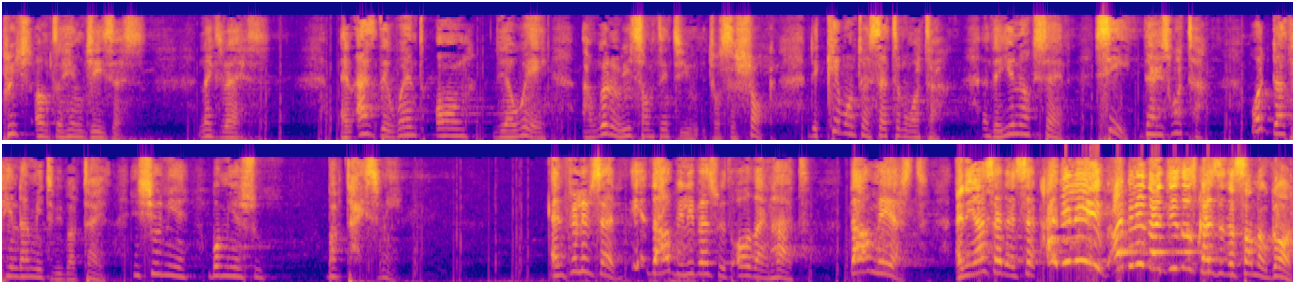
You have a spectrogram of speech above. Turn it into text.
preached unto him Jesus. Next verse. And as they went on their way, I'm going to read something to you. It was a shock. They came onto a certain water. And the eunuch said, see, there is water. What doth hinder me to be baptized? Baptize me. And Philip said, if thou believest with all thine heart, thou mayest. And he answered and said, I believe. I believe that Jesus Christ is the Son of God.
